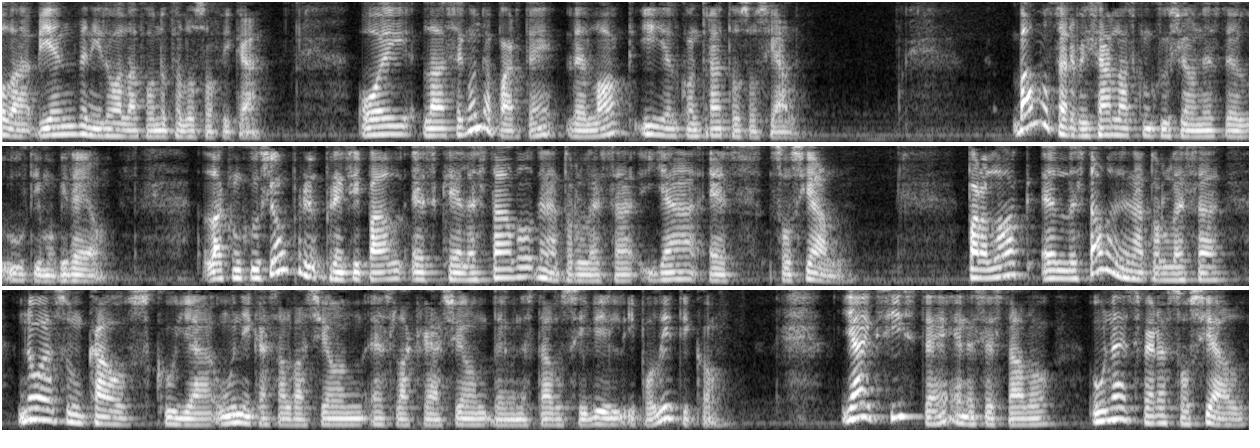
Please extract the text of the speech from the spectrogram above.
Hola, bienvenido a la Fondo Filosófica. Hoy la segunda parte de Locke y el contrato social. Vamos a revisar las conclusiones del último video. La conclusión principal es que el estado de naturaleza ya es social. Para Locke, el estado de naturaleza no es un caos cuya única salvación es la creación de un estado civil y político. Ya existe en ese estado una esfera social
